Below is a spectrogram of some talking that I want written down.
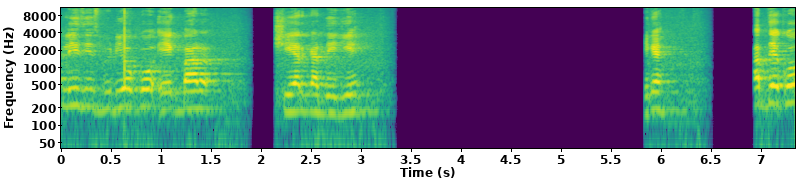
प्लीज़ इस वीडियो को एक बार शेयर कर दीजिए। ठीक है? अब देखो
